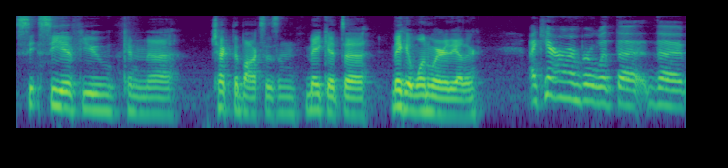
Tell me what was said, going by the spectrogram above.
see, see if you can uh, check the boxes and make it uh, make it one way or the other. I can't remember what the the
